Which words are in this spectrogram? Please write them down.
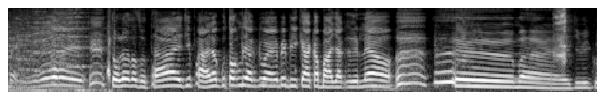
แม่งเอ้เอ้ยตัวเลือกตัวสุดท้ายชิบหายแล้วกูต้องเลือกด้วย ไม่มีการกระบาดอย่างอื่นแล้วไม่ชีวิตกู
